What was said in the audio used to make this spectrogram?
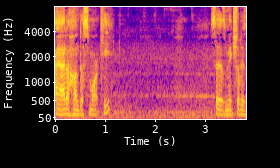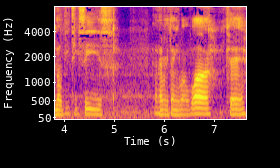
Add a Honda Smart Key. Says make sure there's no DTCs and everything, blah, blah. Okay.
